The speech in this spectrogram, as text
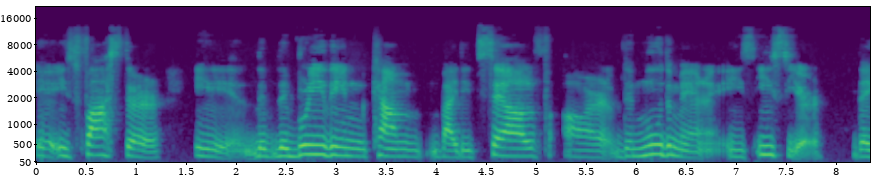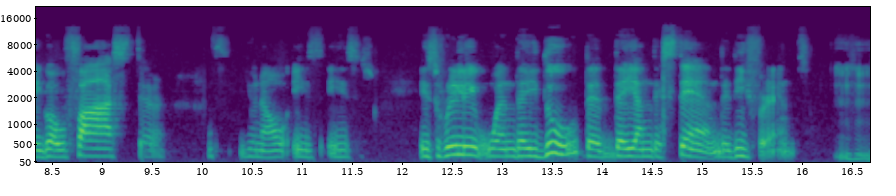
it's faster. The, the breathing come by itself or the movement is easier. They go faster. You know is is is really when they do that they understand the difference. Mm-hmm.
